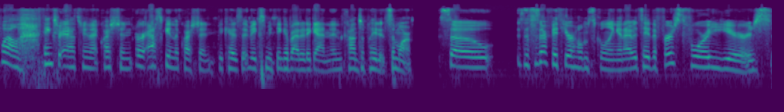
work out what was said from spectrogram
Well, thanks for answering that question or asking the question because it makes me think about it again and contemplate it some more. So, this is our fifth year homeschooling, and I would say the first four years,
